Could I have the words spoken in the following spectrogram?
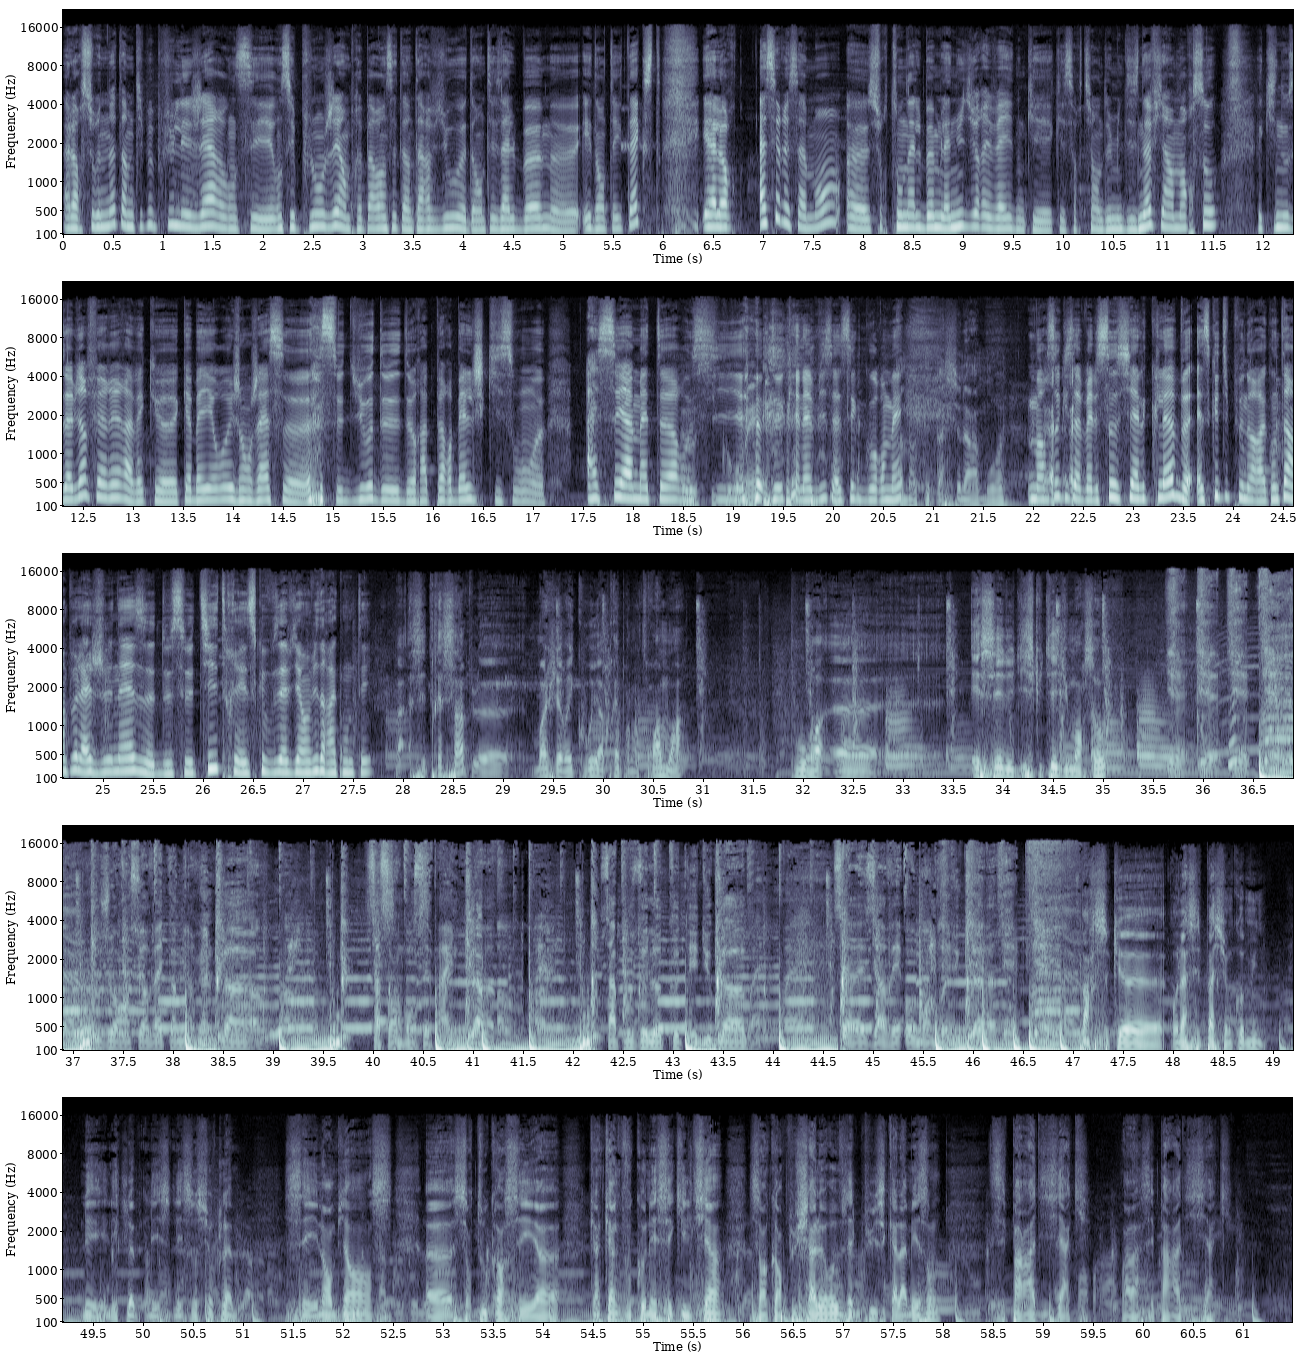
Alors sur une note un petit peu plus légère, on s'est on s'est plongé en préparant cette interview euh, dans tes albums euh, et dans tes textes. Et alors assez récemment, euh, sur ton album La Nuit du Réveil, donc, qui, est, qui est sorti en 2019, il y a un morceau qui nous a bien fait rire avec euh, Caballero et Jean Jass, euh, ce duo de, de rappeurs belges qui sont assez amateurs aussi, de cannabis, assez gourmets. Ah ben, t'es amoureux. Morceau qui s'appelle Social Club. Est-ce que tu peux nous raconter un peu la genèse de ce titre et ce que vous aviez envie de raconter? Bah, c'est très simple. Moi, je l'ai recouru après pendant trois mois pour euh, essayer de discuter du morceau. Yeah, yeah, yeah. Toujours en survêt comme Jurgen Klopp. Ça sent bon, c'est pas une clope. Ça pousse de l'autre côté du globe. Serré réservé aux membres du club. parce que on a cette passion commune, les, les clubs, les, les socioclubs. C'est une ambiance, euh, surtout quand c'est euh, quelqu'un que vous connaissez qui le tient, c'est encore plus chaleureux, vous êtes plus qu'à la maison. C'est paradisiaque. Voilà, c'est paradisiaque.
